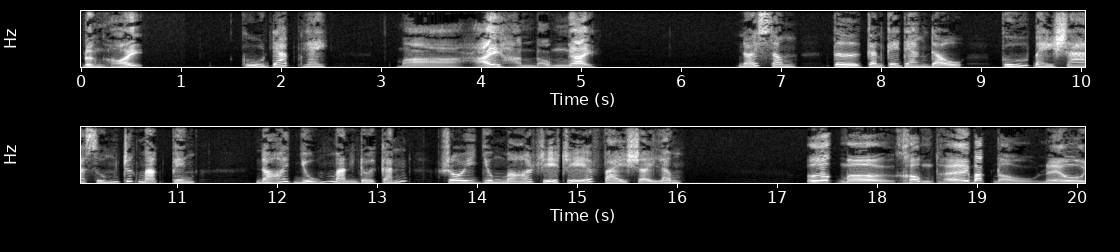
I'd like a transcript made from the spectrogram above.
Đừng hỏi. Cú đáp ngay. Mà hãy hành động ngay. Nói xong, từ cành cây đang đậu, cú bay xa xuống trước mặt Pin. Nó vũ mạnh đôi cánh, rồi dùng mỏ rỉa rỉa vài sợi lông. Ước mơ không thể bắt đầu nếu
